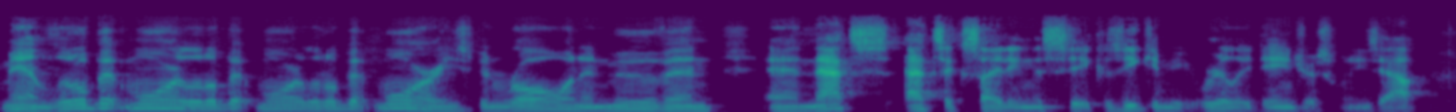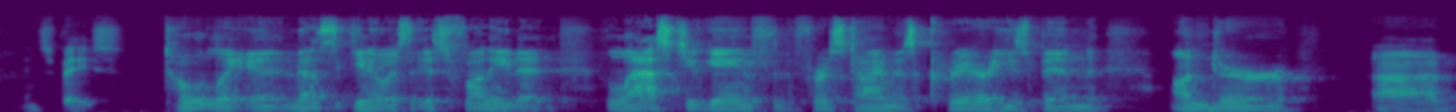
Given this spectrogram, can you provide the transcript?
man, a little bit more, a little bit more, a little bit more. He's been rolling and moving, and that's that's exciting to see because he can be really dangerous when he's out in space. Totally, and that's you know it's it's funny that the last two games for the first time in his career he's been under. Uh,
